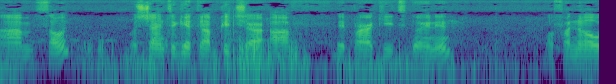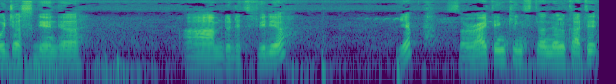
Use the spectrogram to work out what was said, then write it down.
um, sound. Was trying to get a picture of the parakeets going in but for now we're just going to um, do this video. Yep. So right in Kingston look at it.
